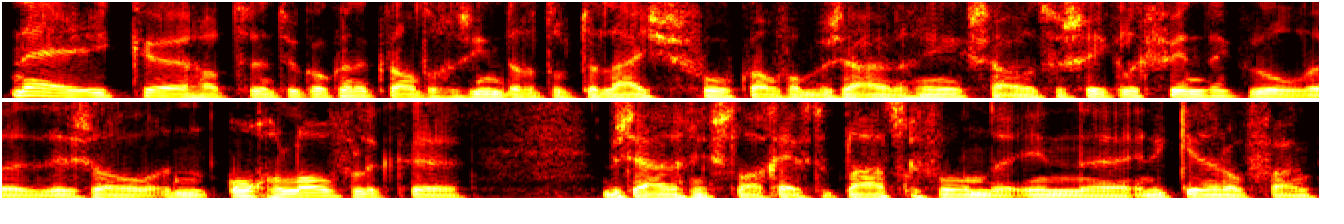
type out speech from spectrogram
Nee, ik uh, had natuurlijk ook in de kranten gezien dat het op de lijstjes voorkwam van bezuiniging. Ik zou het verschrikkelijk vinden. Ik bedoel, uh, er is al een ongelooflijke bezuinigingsslag heeft er plaatsgevonden in, in de kinderopvang.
